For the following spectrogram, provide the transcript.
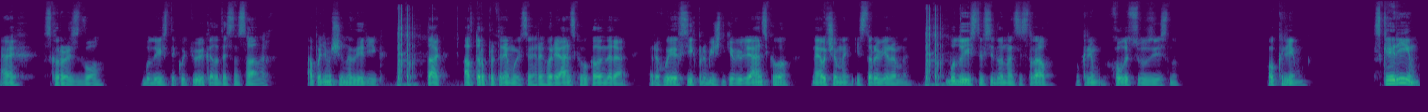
Ех, скоро Різдво. Буду їсти кутю і кататись на санах. А потім ще Новий рік. Так, автор притримується Григоріанського календаря, рахує всіх прибічників Юліанського неучами і старовірами. Буду їсти всі 12 страв, окрім холодцю, звісно. Окрім. Скайрім!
